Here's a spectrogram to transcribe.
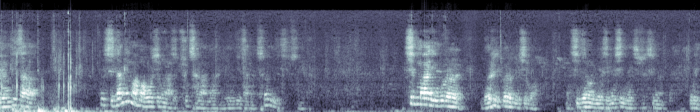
연기사 그 시장님 아마 오시고 나서 출산한 연기사는 처음이십니다. 10만 인구를 늘 이끌어 주시고 시정을 위해서 열심히 해주시는 우리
